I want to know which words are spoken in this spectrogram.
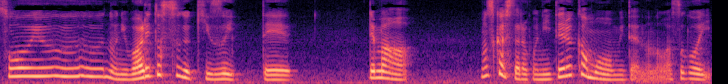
そういうのに割とすぐ気づいてでまあもしかしたらこう似てるかもみたいなのはすごい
